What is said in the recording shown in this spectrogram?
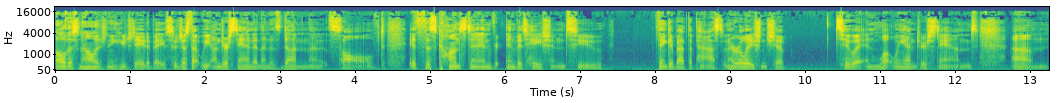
all this knowledge in a huge database, so just that we understand and then it's done and then it's solved. It's this constant inv- invitation to think about the past and a relationship to it and what we understand. Um,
